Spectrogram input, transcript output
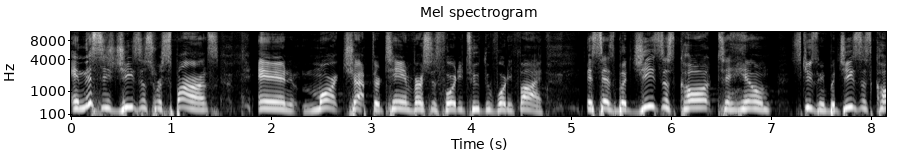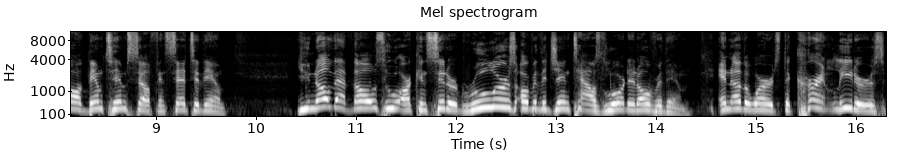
And this is jesus response in mark chapter 10 verses 42 through 45 it says but jesus called to him excuse me but jesus called them to himself and said to them you know that those who are considered rulers over the Gentiles lord it over them. In other words, the current leaders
